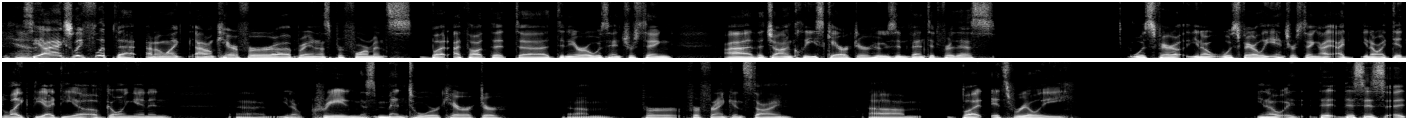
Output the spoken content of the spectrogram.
yeah, See, I actually flipped that. I don't like. I don't care for uh, Branagh's performance, but I thought that uh, De Niro was interesting. Uh, the John Cleese character, who's invented for this, was fair. You know, was fairly interesting. I, I you know, I did like the idea of going in and uh, you know creating this mentor character um, for for Frankenstein. Um, but it's really, you know, it, th- this is. Uh,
